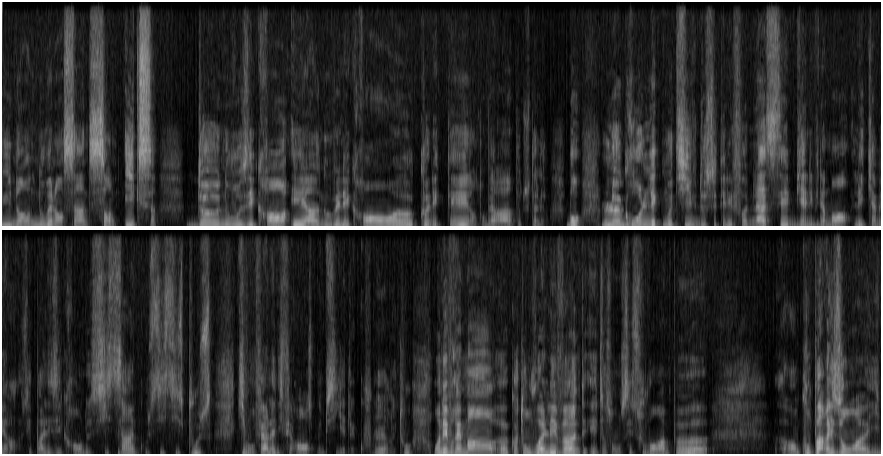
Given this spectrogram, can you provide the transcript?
une nouvelle enceinte 100X, deux nouveaux écrans et un nouvel écran euh, connecté, dont on verra un peu tout à l'heure. Bon, le gros leitmotiv de ce téléphone-là, c'est bien évidemment les caméras. C'est pas les écrans de 6,5 ou 6,6 pouces qui vont faire la différence, même s'il y a de la couleur et tout. On est vraiment, euh, quand on voit l'event, et de toute façon, c'est souvent un peu... Euh, en comparaison, il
